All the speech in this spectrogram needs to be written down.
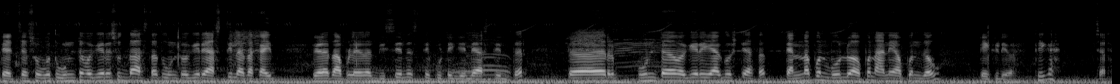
त्याच्यासोबत उंट वगैरे सुद्धा असतात. उंट वगैरे असतील आता काही वेळात आपल्याला दिसेलच ते कुठे गेले असतील तर. तर उंट वगैरे या गोष्टी असतात. त्यांना पण बोलू आपण आणि आपण जाऊ टेकडीवर. ठीक आहे? चला.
